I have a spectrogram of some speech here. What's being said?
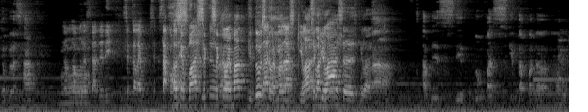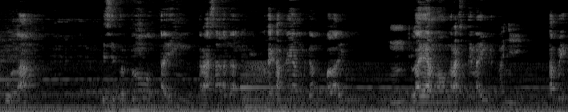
ngeblesat nggak Oh. jadi sekeleb se- sakolebat Se- gitu. sekelebat gitu Sekilas, sekelebat sekilas. sekilas lah gitu. sekilas eh, sekilas. Nah habis itu pas kita pada mau pulang di situ tuh Aing ngerasa ada kayak yang mau ngerasukin Aing gitu anjing tapi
